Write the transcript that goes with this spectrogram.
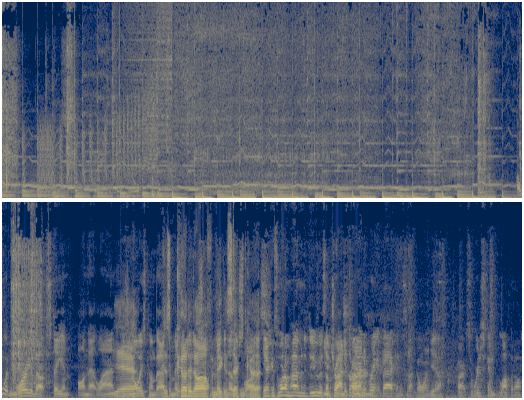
I wouldn't worry about staying on that line because you Yeah. can always come back Just and make cut it off sli- and make a another second slice. cut. Yeah, because what I'm having to do is You're I'm trying to trying to turn. bring it back and it's not going. Yeah. All right, so we're just gonna lop it off.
